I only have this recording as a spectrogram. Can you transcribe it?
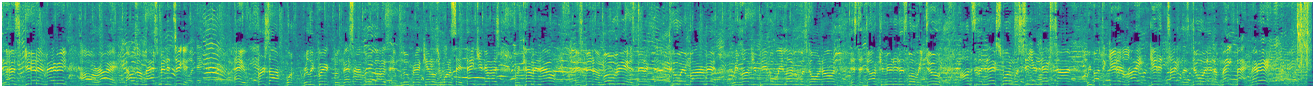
Let's get it, baby. All right, that was a last minute ticket. Hey, first off, really quick from Best Side Bulldogs and Bleu Bred Kennels, we want to say thank you guys for coming out. It's been a movie. It's been a cool environment. We love you people. We love what's going on. It's the dog community. This is what we do. On to the next one. We'll see you next time. We about to get it right, get it tight. Let's do it in the make back, baby.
